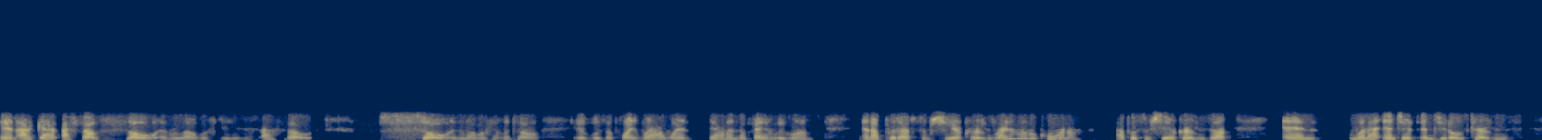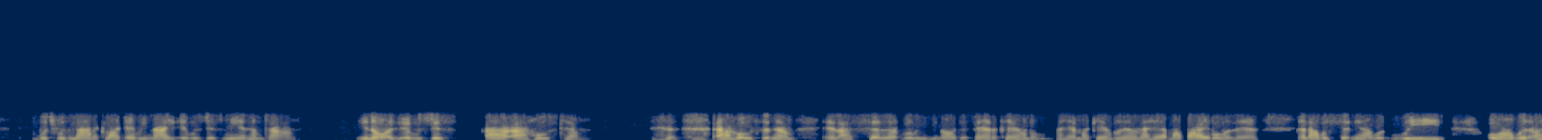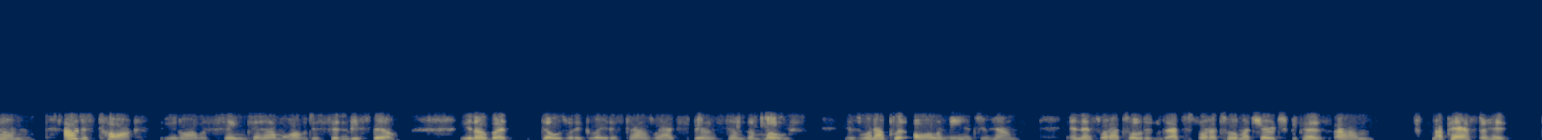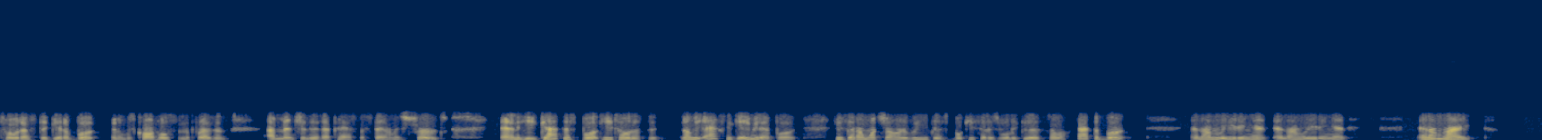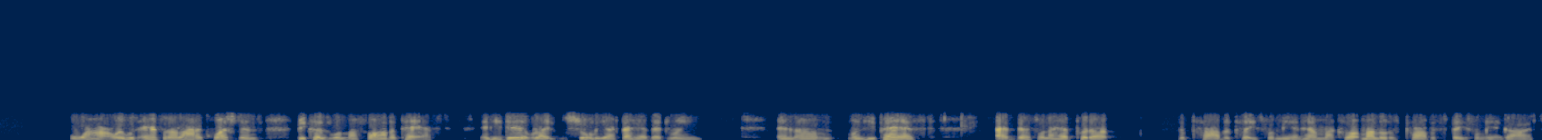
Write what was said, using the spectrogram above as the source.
and I got I felt so in love with Jesus. I felt so in love with him until it was a point where I went down in the family room and I put up some sheer curtains right in a little corner. I put some sheer curtains up, and when I entered into those curtains, which was nine o'clock every night, it was just me and him time. You know, it was just I, I host him. I hosted him and I set it up really, you know, I just had a candle. I had my candle in, I had my Bible in there and I was sitting there, I would read or I would um I would just talk, you know, I would sing to him or I would just sit and be still. You know, but those were the greatest times where I experienced him the most is when I put all of me into him. And that's what I told that's what I told my church because um my pastor had told us to get a book and it was called Hosting the Presence. I mentioned it at Pastor Stanley's church. And he got this book. He told us that no, he actually gave me that book. He said, I want y'all to read this book. He said it's really good. So I got the book and I'm reading it and I'm reading it and I'm like, Wow, it was answering a lot of questions because when my father passed, and he did like shortly after I had that dream. And um when he passed, I, that's when I had put up the private place for me and him, my my little private space for me and God.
